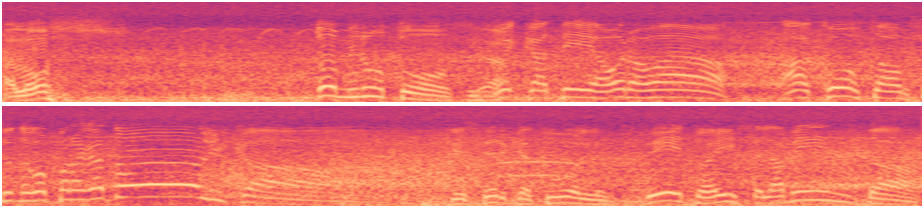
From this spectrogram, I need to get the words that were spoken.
A los dos minutos, y fue Cate, ahora va a Costa, opción de gol para Católica, que cerca tuvo el veto, ahí se lamenta,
